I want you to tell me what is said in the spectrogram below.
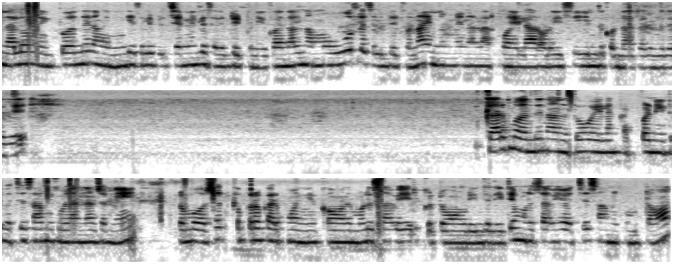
இருந்தாலும் இப்போ வந்து நாங்கள் இங்கே செலிப்ரேட் சென்னையில் செலிப்ரேட் பண்ணியிருக்கோம். இருந்தாலும் நம்ம ஊரில் செலிப்ரேட் பண்ணால் இன்னுமே நல்லாயிருக்கும். எல்லாரோடையும் சேர்ந்து கொண்டாடுறதுங்கிறது. கரும்பு வந்து நான் தோகையெல்லாம் கட் பண்ணிட்டு வச்சு சாமி கும்பிடலான்னு தான் சொன்னேன். ரொம்ப வருஷத்துக்கு அப்புறம் கரும்பு வாங்கியிருக்கோம். அது முழுசாகவே இருக்கட்டும் அப்படின்னு சொல்லிட்டு முழுசாகவே வச்சு சாமி கும்பிட்டோம்.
